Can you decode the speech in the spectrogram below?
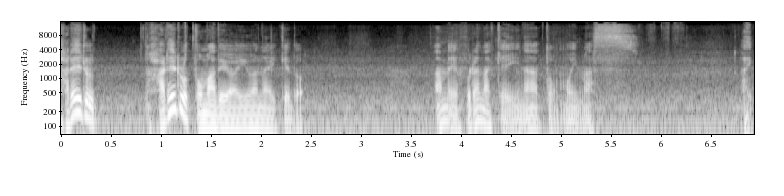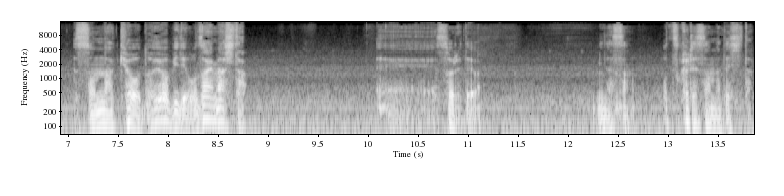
晴れる晴れろとまでは言わないけど雨降らなきゃいいなと思います。はいそんな今日土曜日でございました。えー、それでは皆さんお疲れ様でした。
